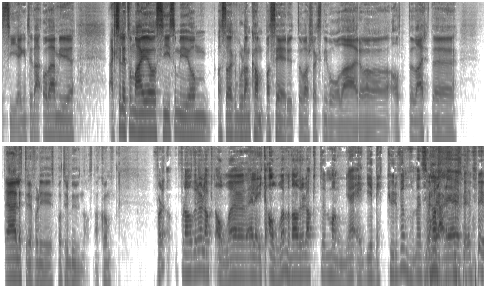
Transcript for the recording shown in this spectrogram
si, egentlig. Det er, og det er mye det er ikke så lett for meg å si så mye om altså, hvordan kampa ser ut, og hva slags nivå det er, og alt det der. Det, det er lettere for de på tribunen å snakke om. For, for da hadde dere lagt alle, eller ikke alle, men da hadde dere lagt mange egg i bekkurven. Mens nå er det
